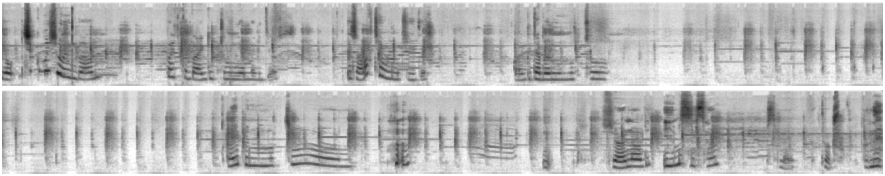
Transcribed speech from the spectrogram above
Yok çıkmış oyundan. Başka takipçimin yanına gidiyoruz. İnşallah iyidir. Ay bir de ben unuttum. Abi iyi misin sen? Bismillah. Çok sağ ol. Ne?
